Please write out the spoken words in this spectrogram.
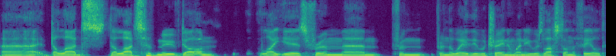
uh, the lads the lads have moved on light years from um, from from the way they were training when he was last on the field.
